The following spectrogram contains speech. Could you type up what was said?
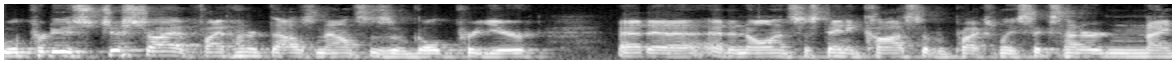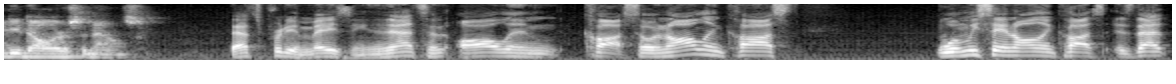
will produce just shy of 500,000 ounces of gold per year at, a, at an all-in sustaining cost of approximately $690 an ounce. That's pretty amazing, and that's an all-in cost. So an all-in cost. When we say an all-in cost, is that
